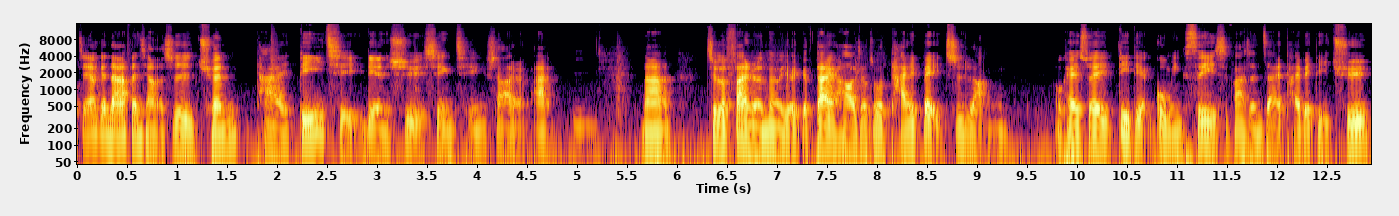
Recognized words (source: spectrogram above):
我今天要跟大家分享的是全台第一起连续性侵杀人案。嗯，那这个犯人呢，有一个代号叫做“台北之狼”。OK，所以地点顾名思义是发生在台北地区，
